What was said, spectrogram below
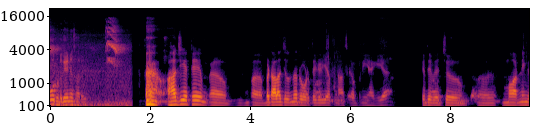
ਉਹ ਟੁੱਟ ਗਏ ਨੇ ਸਾਰੇ। ਹਾਂਜੀ, ਇੱਥੇ ਬਟਾਲਾ ਜਲੰਧਰ ਰੋਡ ਤੇ ਜਿਹੜੀ ਆ ਫਾਈਨਾਂਸ ਕੰਪਨੀ ਹੈਗੀ ਆ, ਇਹਦੇ ਵਿੱਚ ਮਾਰਨਿੰਗ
